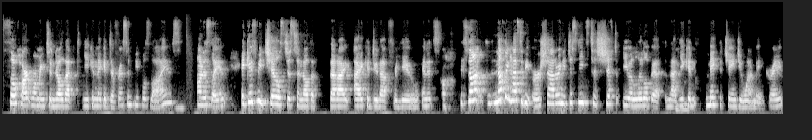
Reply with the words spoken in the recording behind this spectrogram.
so heartwarming to know that you can make a difference in people's lives. Honestly, and it gives me chills just to know that that I I could do that for you. And it's it's not nothing has to be earth shattering. It just needs to shift you a little bit, and that you can make the change you want to make. Right?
